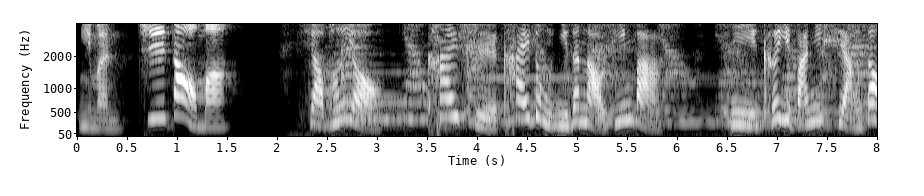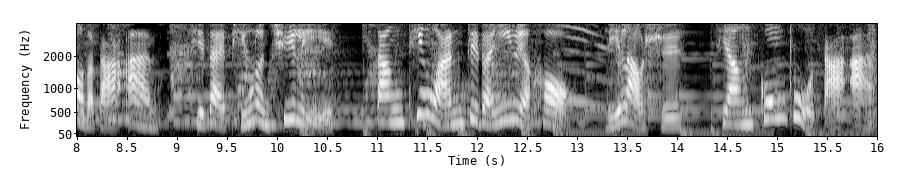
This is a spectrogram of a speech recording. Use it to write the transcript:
你们知道吗？小朋友，开始开动你的脑筋吧。你可以把你想到的答案写在评论区里。当听完这段音乐后，李老师将公布答案。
